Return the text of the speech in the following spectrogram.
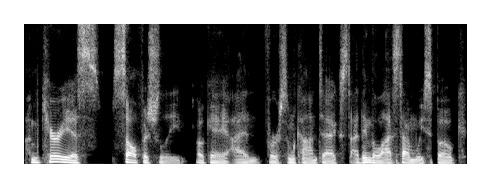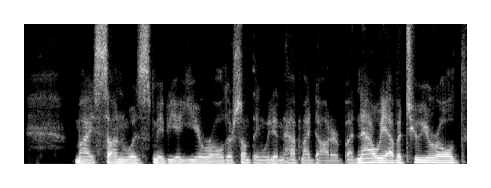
I'm curious, selfishly, okay, and for some context, I think the last time we spoke, my son was maybe a year old or something. We didn't have my daughter, but now we have a two year old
